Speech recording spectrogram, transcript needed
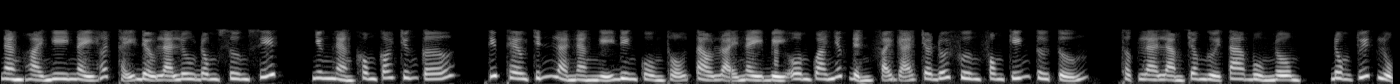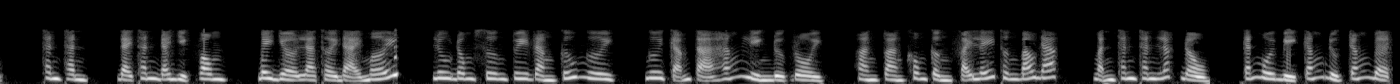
nàng hoài nghi này hết thảy đều là lưu đông xương xiết, nhưng nàng không có chứng cớ. Tiếp theo chính là nàng nghĩ điên cuồng thổ tào loại này bị ôm qua nhất định phải gãi cho đối phương phong kiến tư tưởng, thật là làm cho người ta buồn nôn, đông tuyết lục, thanh thanh, đại thanh đã diệt vong, bây giờ là thời đại mới, lưu đông xương tuy rằng cứu ngươi, ngươi cảm tạ hắn liền được rồi, hoàn toàn không cần phải lấy thân báo đáp, mạnh thanh thanh lắc đầu cánh môi bị cắn được trắng bệt,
